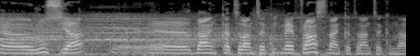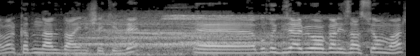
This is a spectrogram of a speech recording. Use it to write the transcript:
e, Rusya'dan katılan takım ve Fransa'dan katılan takımlar var. Kadınlarda da aynı şekilde. Burada güzel bir organizasyon var.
